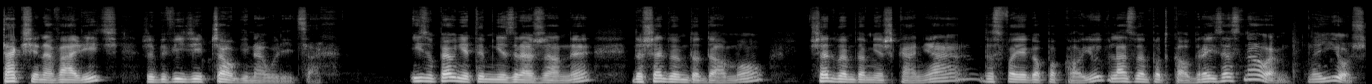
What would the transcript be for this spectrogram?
tak się nawalić, żeby widzieć czołgi na ulicach. I zupełnie tym niezrażony doszedłem do domu, wszedłem do mieszkania, do swojego pokoju, wlazłem pod kołdrę i zasnąłem. No i już.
